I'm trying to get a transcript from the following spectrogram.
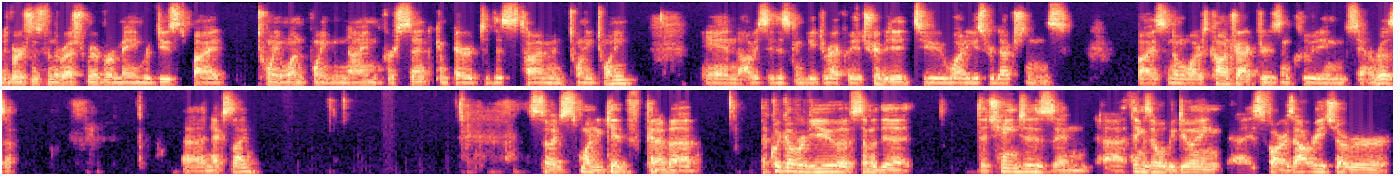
diversions from the Russian River remain reduced by 21.9% compared to this time in 2020. And obviously this can be directly attributed to water use reductions by Sonoma Water's contractors, including Santa Rosa. Uh, next slide. So I just wanted to give kind of a a quick overview of some of the the changes and uh, things that we'll be doing uh, as far as outreach over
